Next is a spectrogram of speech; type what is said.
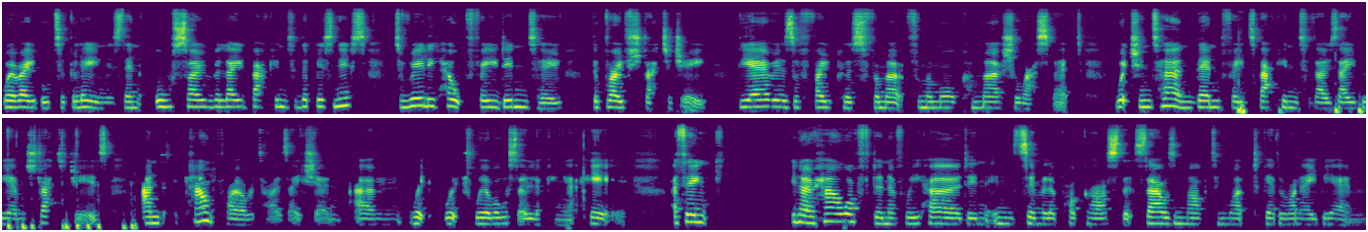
we're able to glean is then also relayed back into the business to really help feed into the growth strategy the areas of focus from a from a more commercial aspect, which in turn then feeds back into those ABM strategies and account prioritization, um, which, which we're also looking at here. I think you know, how often have we heard in, in similar podcasts that sales and marketing work together on ABM,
